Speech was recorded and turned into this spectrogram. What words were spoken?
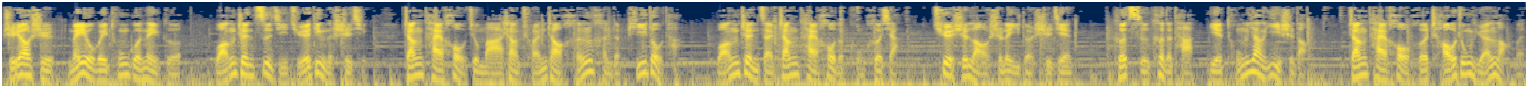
只要是没有未通过内阁，王振自己决定的事情，张太后就马上传召，狠狠地批斗他。”王振在张太后的恐吓下，确实老实了一段时间。可此刻的他，也同样意识到，张太后和朝中元老们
